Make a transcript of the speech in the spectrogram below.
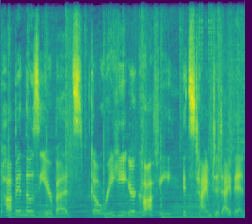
Pop in those earbuds, go reheat your coffee. It's time to dive in.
